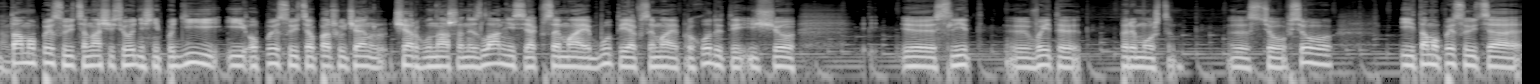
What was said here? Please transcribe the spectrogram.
там, Там описуються наші сьогоднішні події, і описується в першу чер- чергу наша незламність, як все має бути, як все має проходити, і що слід вийти переможцем з цього всього. І там описується,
